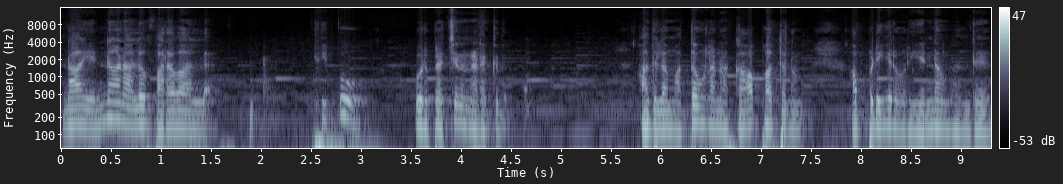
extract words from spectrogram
நான் என்ன ஆனாலும் பரவாயில்ல. இப்போ ஒரு பிரச்சனை நடக்குது. அதில் மற்றவங்கள நான் காப்பாற்றணும் அப்படிங்கிற ஒரு எண்ணம் வந்து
